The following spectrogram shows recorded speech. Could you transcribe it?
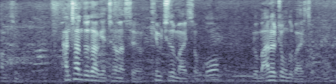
아무튼 반찬도 다 괜찮았어요. 김치도 맛있었고 요 마늘 정도 맛있었고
